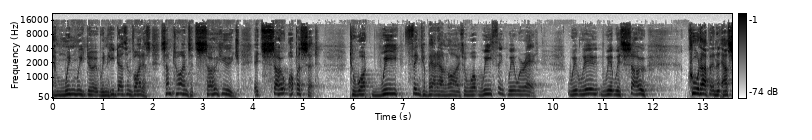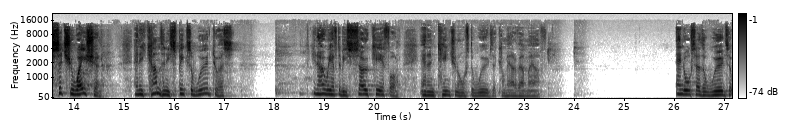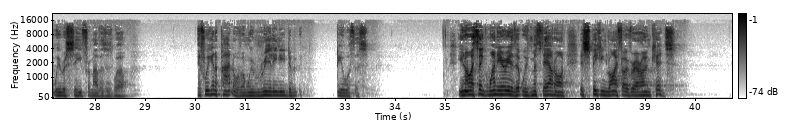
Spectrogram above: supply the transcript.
And when we do it, when he does invite us, sometimes it's so huge, it's so opposite to what we think about our lives or what we think where we're at. We're, we're, we're so caught up in our situation. And he comes and he speaks a word to us. You know, we have to be so careful and intentional with the words that come out of our mouth. And also the words that we receive from others as well. If we're going to partner with them, we really need to deal with this. You know, I think one area that we've missed out on is speaking life over our own kids.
